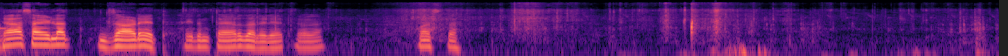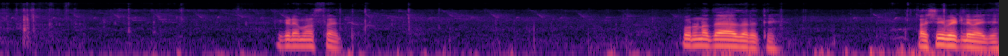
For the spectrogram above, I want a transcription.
ह्या साईडला झाडे आहेत. एकदम तयार झालेले आहेत बघा. मस्त. इकडे मस्त आहेत. पूर्ण तयार झाले ते. असे भेटले पाहिजे.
